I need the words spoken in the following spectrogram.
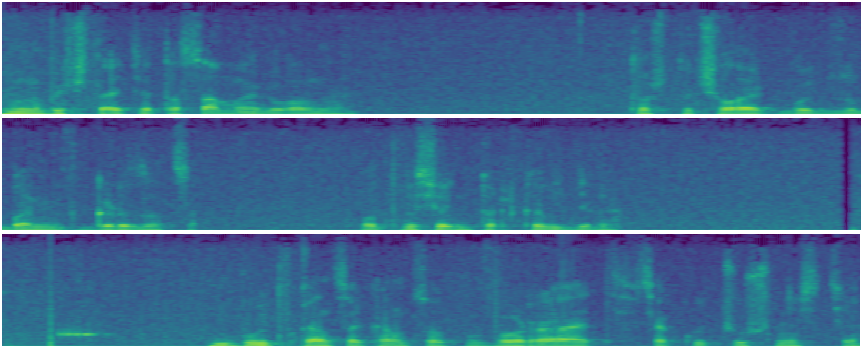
Ну, вы считаете, это самое главное? То, что человек будет зубами вгрызаться. Вот вы сегодня только видели будет в конце концов врать, всякую чушь нести.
